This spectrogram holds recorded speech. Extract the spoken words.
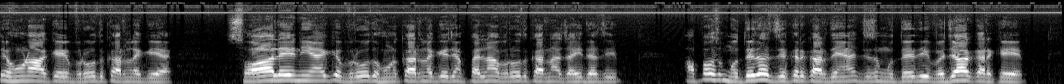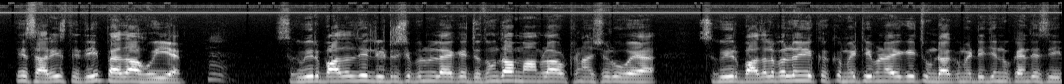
ਤੇ ਹੁਣ ਆ ਕੇ ਵਿਰੋਧ ਕਰਨ ਲੱਗੇ ਆ ਸਵਾਲ ਇਹ ਨਹੀਂ ਹੈ ਕਿ ਵਿਰੋਧ ਹੁਣ ਕਰਨ ਲੱਗੇ ਜਾਂ ਪਹਿਲਾਂ ਵਿਰੋਧ ਕਰਨਾ ਚਾਹੀਦਾ ਸੀ। ਆਪਾਂ ਉਸ ਮੁੱਦੇ ਦਾ ਜ਼ਿਕਰ ਕਰਦੇ ਹਾਂ ਜਿਸ ਮੁੱਦੇ ਦੀ ਵਜ੍ਹਾ ਕਰਕੇ ਇਹ ਸਾਰੀ ਸਥਿਤੀ ਪੈਦਾ ਹੋਈ ਹੈ। ਸੁਖਵੀਰ ਬਾਦਲ ਦੀ ਲੀਡਰਸ਼ਿਪ ਨੂੰ ਲੈ ਕੇ ਜਦੋਂ ਦਾ ਮਾਮਲਾ ਉੱਠਣਾ ਸ਼ੁਰੂ ਹੋਇਆ ਸੁਖਵੀਰ ਬਾਦਲ ਵੱਲੋਂ ਇੱਕ ਕਮੇਟੀ ਬਣਾਈ ਗਈ ਝੁੰਡਾ ਕਮੇਟੀ ਜਿਹਨੂੰ ਕਹਿੰਦੇ ਸੀ।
